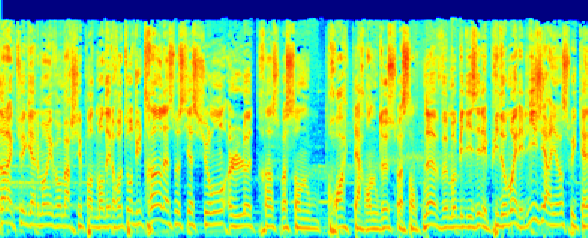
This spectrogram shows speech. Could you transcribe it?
Dans l'actu également, ils vont marcher pour demander le retour du train. L'association Le Train 63 42 69 veut mobiliser les puy et les Ligériens ce week-end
